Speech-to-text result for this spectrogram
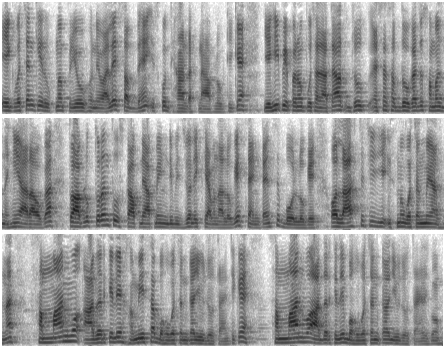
एक वचन के रूप में प्रयोग होने वाले शब्द हैं, इसको ध्यान रखना आप लोग, ठीक है? यही पेपर में पूछा जाता है, और जो ऐसा शब्द होगा जो समझ नहीं आ रहा होगा तो आप लोग तुरंत उसका अपने आप में इंडिविजुअल एक क्या बना लोगे? सेंटेंस बोल लोगे। और लास्ट चीज़ इसमें वचन में याद रखना, सम्मान व आदर के लिए हमेशा बहुवचन का यूज़ होता है, ठीक है? सम्मान व आदर के लिए बहुवचन का यूज़ होता है, देखो।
